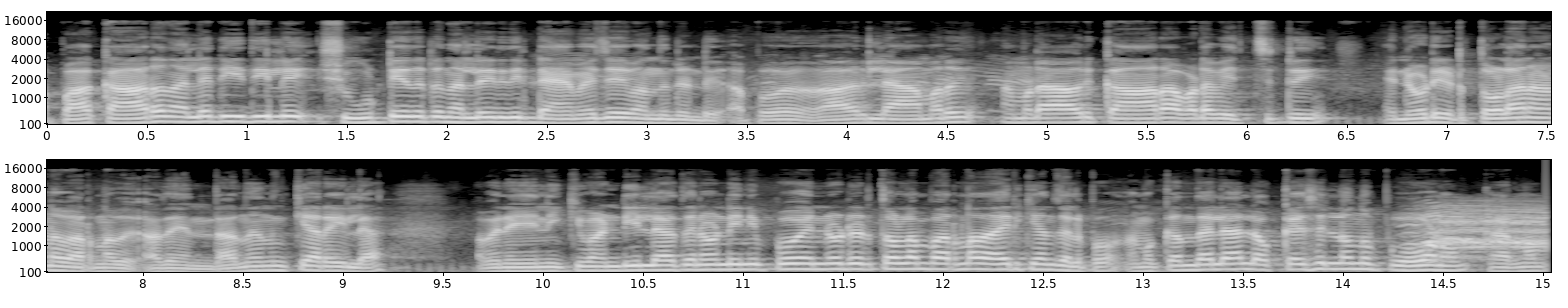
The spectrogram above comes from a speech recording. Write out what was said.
അപ്പോൾ ആ കാറ് നല്ല രീതിയിൽ ഷൂട്ട് ചെയ്തിട്ട് നല്ല രീതിയിൽ ഡാമേജ് ആയി വന്നിട്ടുണ്ട്. അപ്പോൾ ആ ഒരു ലാമർ നമ്മുടെ ആ ഒരു കാർ അവിടെ വെച്ചിട്ട് എന്നോട് എടുത്തോളാനാണ് പറഞ്ഞത്. അത് എന്താണെന്ന് എനിക്കറിയില്ല. അവൻ എനിക്ക് വണ്ടി ഇല്ലാത്തതിനോണ്ട് ഇനിയിപ്പോൾ എന്നോട് എടുത്തോളം പറഞ്ഞതായിരിക്കാം ചിലപ്പോൾ നമുക്ക് എന്തായാലും ആ ലൊക്കേഷനിലൊന്ന് പോകണം. കാരണം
